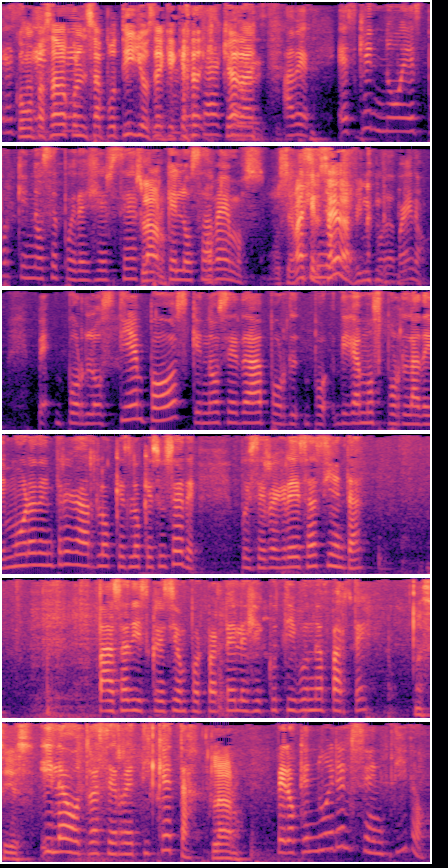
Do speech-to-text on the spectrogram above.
Es- como es pasaba que- con el zapotillo, o sea que cada, A ver, es que no es porque no se puede ejercer, Claro. porque lo sabemos. o se va a ejercer al final. Bueno, por los tiempos que no se da, por, por, digamos, por la demora de entregarlo, ¿qué es lo que sucede? Pues se regresa a Hacienda, pasa a discreción por parte del Ejecutivo una parte Así es, y la otra se reetiqueta, claro, pero que no era el sentido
